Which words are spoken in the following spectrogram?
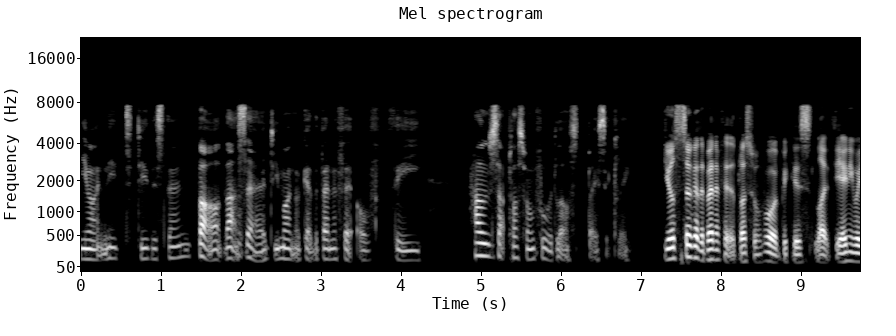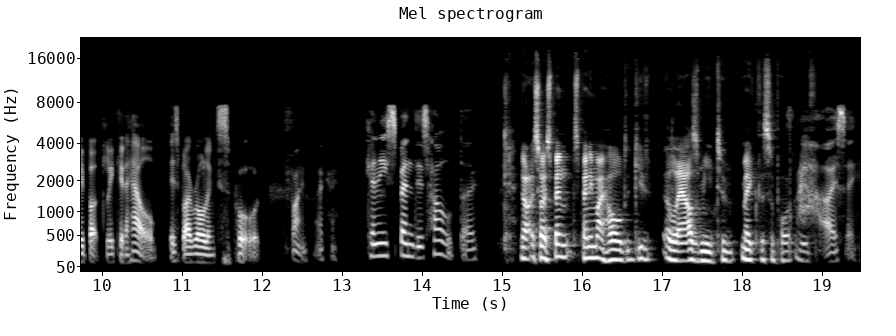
you might need to do this then. But that Mhm. said, you might not get the benefit of the how long does that plus one forward last, basically? You'll still get the benefit of the plus one forward because, like, the only way Buckley can help is by rolling to support. Fine, okay. Can he spend his hold though? No, so I spend spending my hold gives, allows me to make the support move, Ah, I see.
